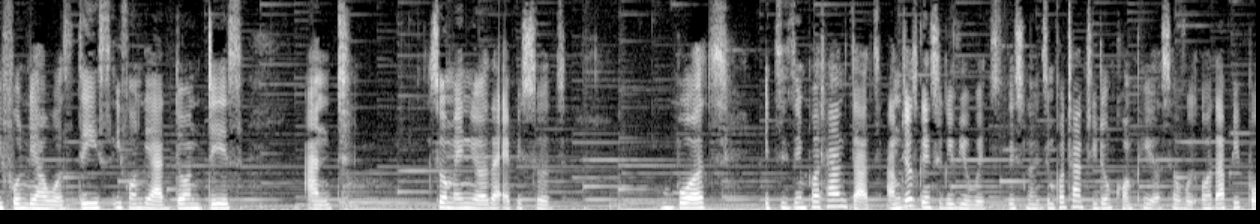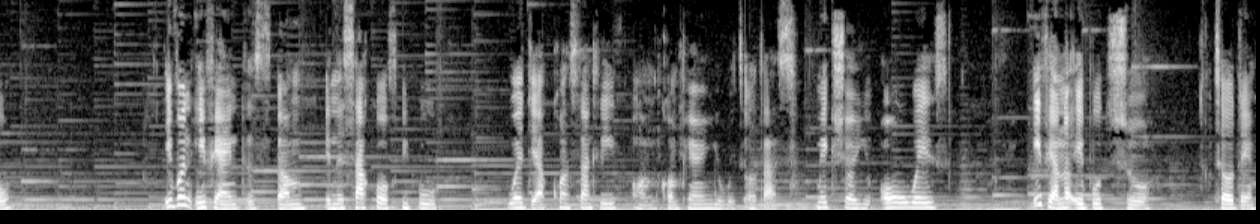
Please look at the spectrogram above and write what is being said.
If only I was this, if only I'd done this, and so many other episodes. But it is important that I'm just going to leave you with this note. It's important you don't compare yourself with other people. even if you're in this um in a circle of people where they are constantly um comparing you with others make sure you always if you're not able to tell them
